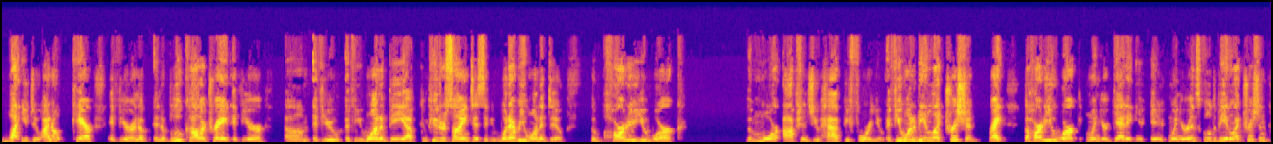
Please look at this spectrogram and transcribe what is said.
what you do. I don't care if you're in a in a blue collar trade, if you're um, if you if you want to be a computer scientist, if you, whatever you want to do, the harder you work, the more options you have before you. If you want to be an electrician, right? The harder you work when you're getting when you're in school to be an electrician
